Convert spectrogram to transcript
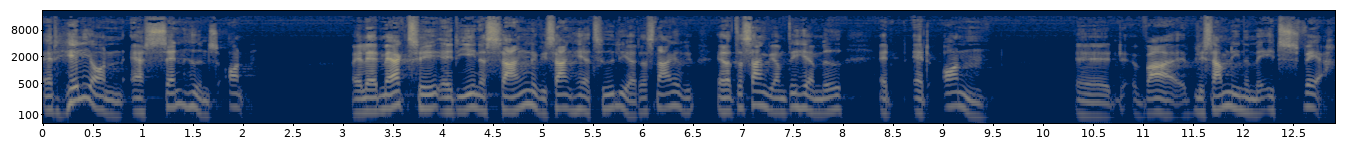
at Helligånden er sandhedens ånd. Og jeg lagde mærke til, at i en af sangene, vi sang her tidligere, der, snakkede vi, eller der sang vi om det her med, at, at ånden øh, var, blev sammenlignet med et svær.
